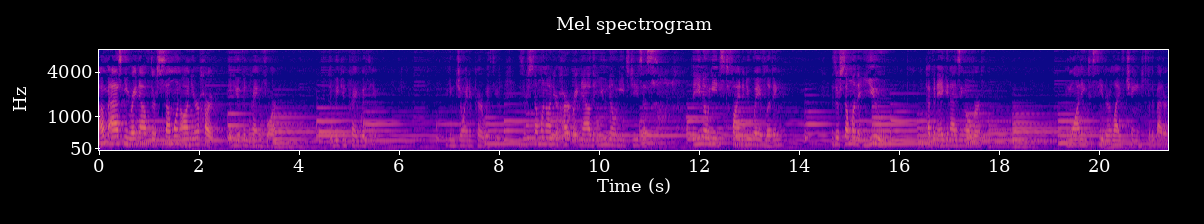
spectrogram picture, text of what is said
I'm asking you right now if there's someone on your heart that you have been praying for, that we can pray with you. We can join in prayer with you. Is there someone on your heart right now that you know needs Jesus? That you know needs to find a new way of living? Is there someone that you have been agonizing over and wanting to see their life changed for the better?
